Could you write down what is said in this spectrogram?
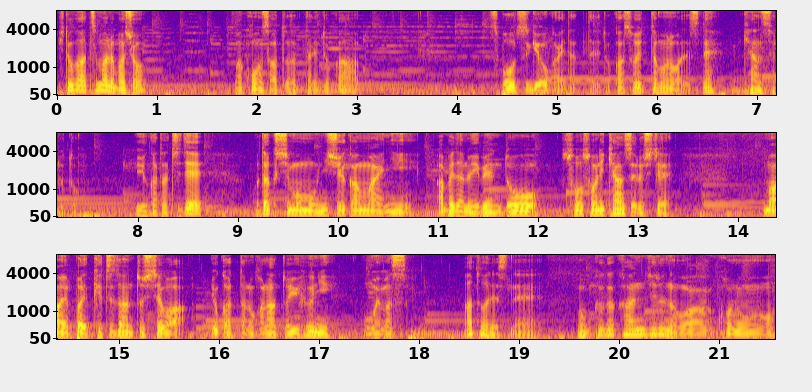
人が集まる場所、まあ、コンサートだったりとかスポーツ業界だったりとかそういったものはですねキャンセルという形で私ももう2週間前にアベダのイベントを早々にキャンセルしてまあやっぱり決断としては良かったのかなというふうに思います。あとはですね僕が感じるのはこの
